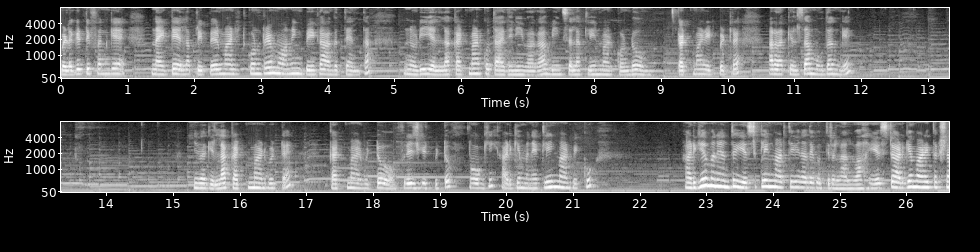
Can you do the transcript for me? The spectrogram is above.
ಬೆಳಗ್ಗೆ ಟಿಫನ್ಗೆ ನೈಟೇ ಎಲ್ಲ ಪ್ರಿಪೇರ್ ಮಾಡಿಟ್ಕೊಂಡ್ರೆ ಮಾರ್ನಿಂಗ್ ಬೇಗ ಆಗುತ್ತೆ ಅಂತ ನೋಡಿ ಎಲ್ಲ ಕಟ್ ಮಾಡ್ಕೋತಾ ಇದ್ದೀನಿ. ಇವಾಗ ಬೀನ್ಸ್ ಎಲ್ಲ ಕ್ಲೀನ್ ಮಾಡಿಕೊಂಡು ಕಟ್ ಮಾಡಿ ಇಟ್ಬಿಟ್ರೆ ಅರ್ಧ ಕೆಲಸ ಮುಗ್ದಂಗೆ ಇವಾಗೆಲ್ಲ ಕಟ್ ಮಾಡಿಬಿಟ್ಟೆ. ಕಟ್ ಮಾಡಿಬಿಟ್ಟು ಫ್ರಿಜ್ಗೆ ಇಟ್ಬಿಟ್ಟು ಹೋಗಿ ಅಡುಗೆ ಮನೆ ಕ್ಲೀನ್ ಮಾಡಬೇಕು. ಅಡುಗೆ ಮನೆ ಅಂತೂ ಎಷ್ಟು ಕ್ಲೀನ್ ಮಾಡ್ತೀವಿ ಅನ್ನೋದೇ ಗೊತ್ತಿರಲ್ಲ ಅಲ್ವಾ? ಎಷ್ಟು ಅಡುಗೆ ಮಾಡಿದ ತಕ್ಷಣ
